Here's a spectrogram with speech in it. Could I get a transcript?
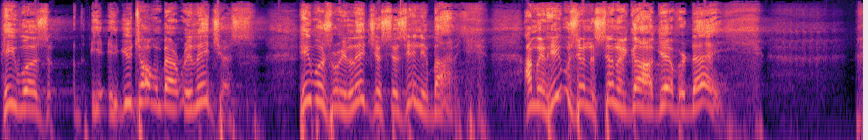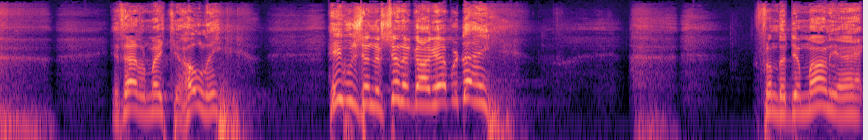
He was, you talking about religious, he was religious as anybody. I mean, he was in the synagogue every day. If that'll make you holy, he was in the synagogue every day. From the demoniac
